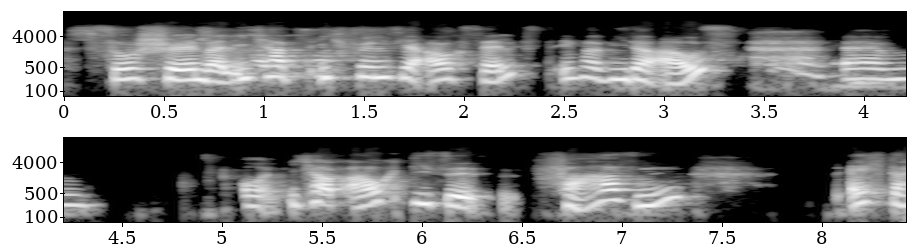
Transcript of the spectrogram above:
so schön, weil ich habe, ich fülle es ja auch selbst immer wieder aus. Ähm, und ich habe auch diese Phasen, echt, da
